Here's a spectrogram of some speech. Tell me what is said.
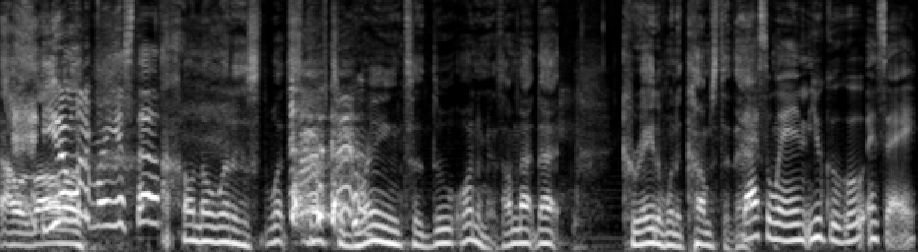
You don't want to bring your stuff. I don't know what is what stuff to bring to do ornaments. I'm not that creative when it comes to that. That's when you Google and say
